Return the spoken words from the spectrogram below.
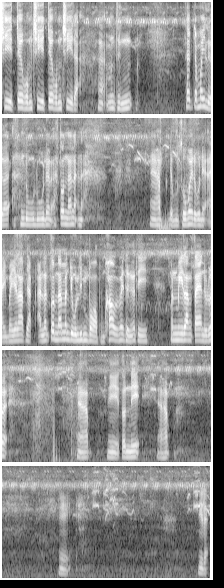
ฉีด เจอผมฉีด เจอผมฉีดอะฮะมันถึงแทบจะไม่เหลือดูดูนั่นนะต้นนั้นอะนะ นะครับเดี๋ยวผมซูมให้ดูเนี่ยไอ้มายาลาบยักษ์อันนั้นต้นนั้นมันอยู่ริมบ่อผมเข้าไปไม่ถึงนาที มันมีรังแตนอยู่ด้วยนะครับ นี่ต้นนี้นะครับนี่นี่แหละ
